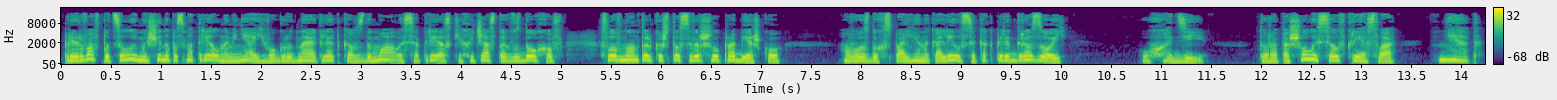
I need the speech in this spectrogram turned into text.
Прервав поцелуй, мужчина посмотрел на меня, его грудная клетка вздымалась от резких и частых вздохов — словно он только что совершил пробежку. Воздух спальни накалился, как перед грозой. «Уходи». Тор отошел и сел в кресло. «Нет»,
